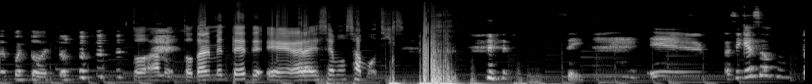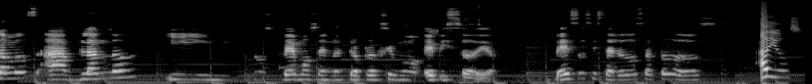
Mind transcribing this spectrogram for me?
después todo esto. Totalmente, totalmente eh, agradecemos a Motis. sí. Eh, así que eso, estamos hablando y nos vemos en nuestro próximo episodio. Besos y saludos a todos. Adiós.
